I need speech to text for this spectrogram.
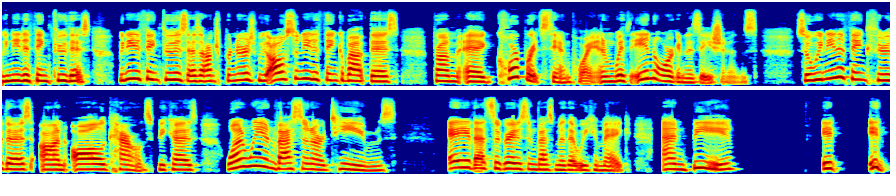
we need to think through this. We need to think through this as entrepreneurs. We also need to think about this from a corporate standpoint and within organizations. So we need to think through this on all accounts because when we invest in our teams, A, that's the greatest investment that we can make. And B, it it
